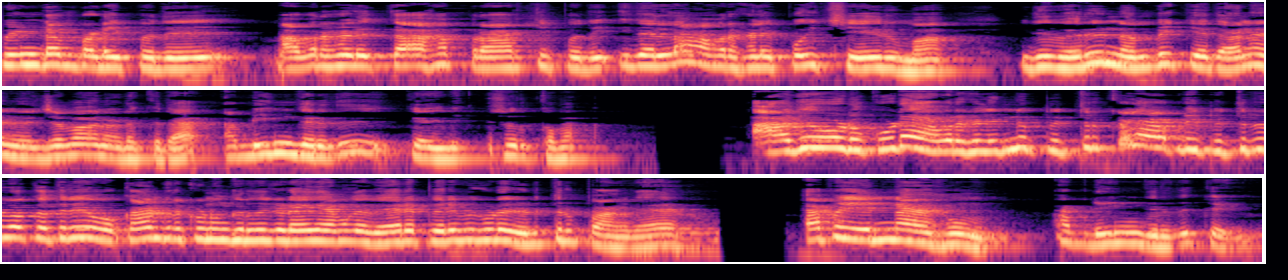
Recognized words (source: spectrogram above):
பிண்டம் படைப்பது அவர்களுக்காக பிரார்த்திப்பது இதெல்லாம் அவர்களை போய் சேருமா? இது வெறும் நம்பிக்கை தானே நிஜமாக நடக்குதா? அப்படிங்கிறது கேள்வி சுருக்கமாக அதோடு கூட அவர்கள் இன்னும் பித்திருக்களை? அப்படி பித்ருலோக்கத்திலே உட்காந்துருக்கணுங்கிறது கிடையாது. அவங்க வேறு பிறவி கூட எடுத்திருப்பாங்க. அப்போ என்ன ஆகும் அப்படிங்கிறது கேள்வி.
